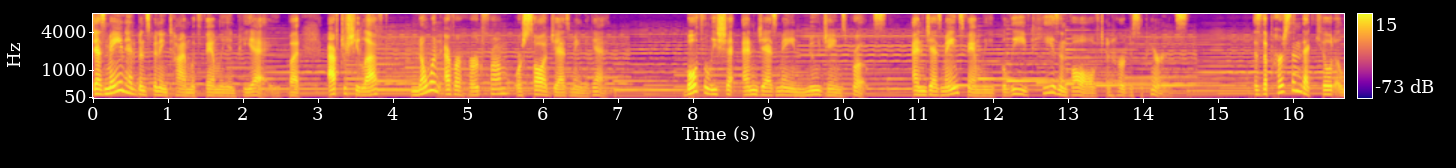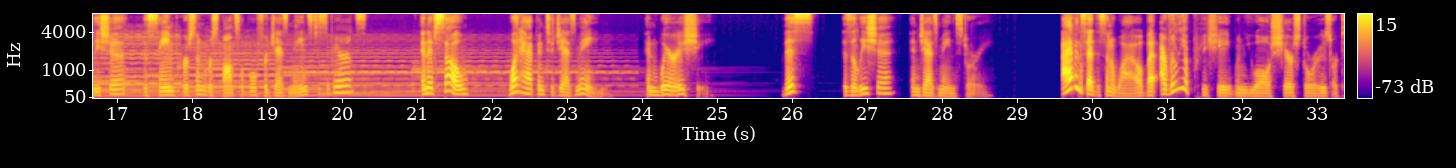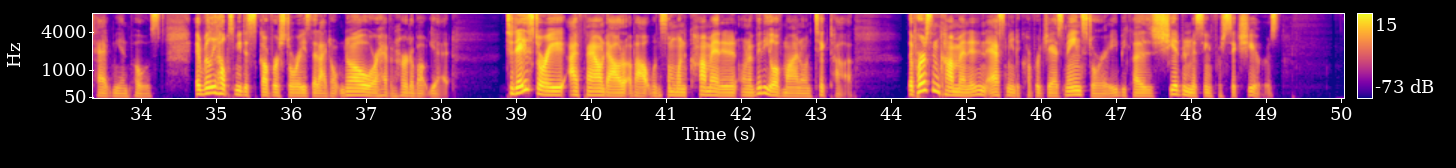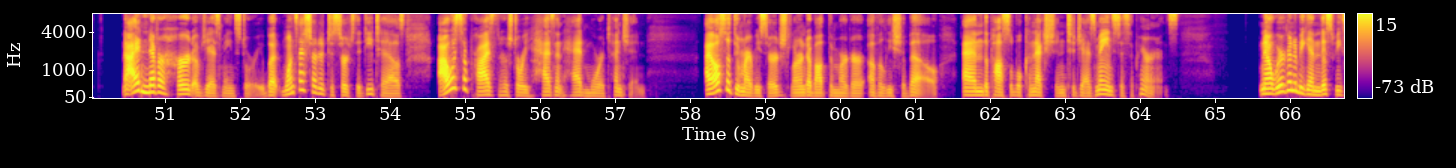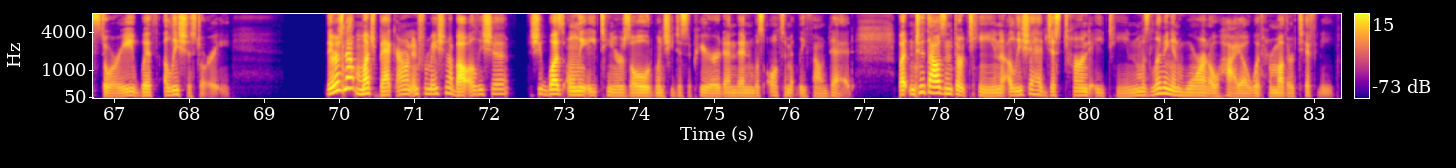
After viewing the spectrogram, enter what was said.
Jasmine had been spending time with family in PA, but after she left, no one ever heard from or saw Jasmine again. Both Alicia and Jasmine knew James Brooks, and Jasmine's family believed he is involved in her disappearance. Is the person that killed Alicia the same person responsible for Jasmine's disappearance? And if so, what happened to Jasmine? And where is she? This is Alicia and Jasmine's story. I haven't said this in a while, but I really appreciate when you all share stories or tag me in posts. It really helps me discover stories that I don't know or haven't heard about yet. Today's story I found out about when someone commented on a video of mine on TikTok. The person commented and asked me to cover Jasmine's story because she had been missing for six years. Now, I had never heard of Jasmine's story, but once I started to search the details, I was surprised that her story hasn't had more attention. I also, through my research, learned about the murder of Alicia Bell and the possible connection to Jasmine's disappearance. Now, we're going to begin this week's story with Alicia's story. There is not much background information about Alicia. She was only 18 years old when she disappeared and then was ultimately found dead. But in 2013, Alicia had just turned 18 and was living in Warren, Ohio with her mother, Tiffany.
